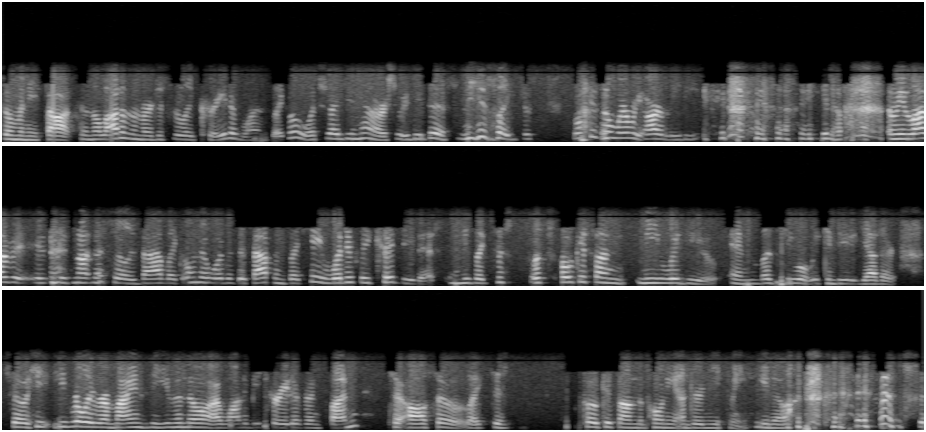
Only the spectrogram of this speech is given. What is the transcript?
so many thoughts, and a lot of them are just really creative ones, like oh, what should I do now, or should we do this? And he's like, just focus on where we are, lady. you know, I mean, a lot of it is it's not necessarily bad. Like, oh no, what if this happens? Like, hey, what if we could do this? And he's like, just let's focus on me with you, and let's see what we can do together. So he he really reminds me, even though I want to be creative and fun, to also like just focus on the pony underneath me. You know, so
